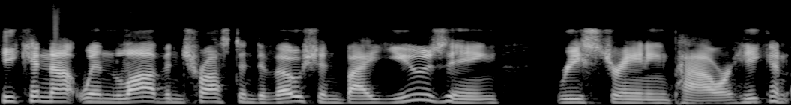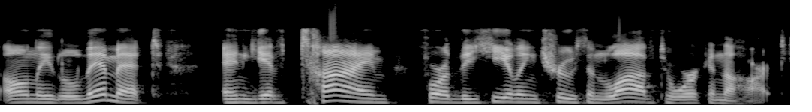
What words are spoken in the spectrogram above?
He cannot win love and trust and devotion by using restraining power. He can only limit and give time for the healing truth and love to work in the heart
